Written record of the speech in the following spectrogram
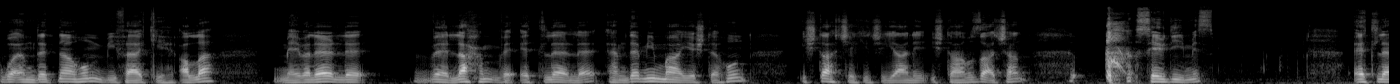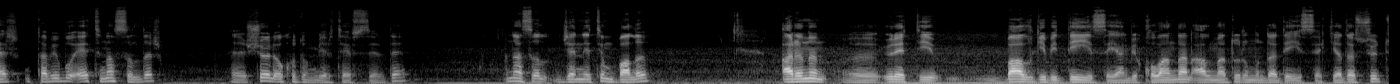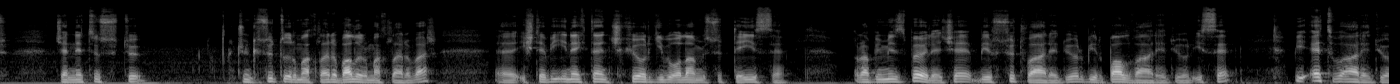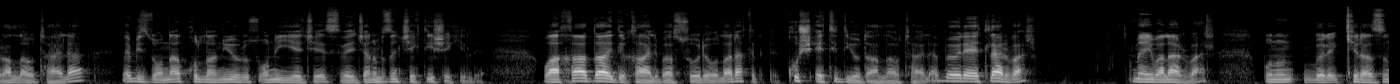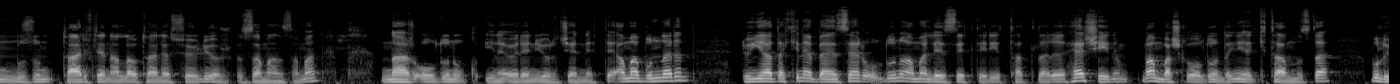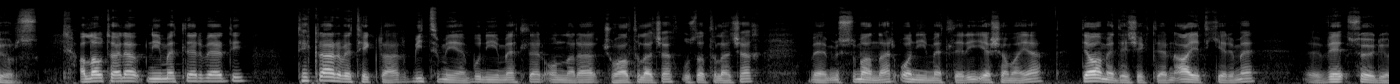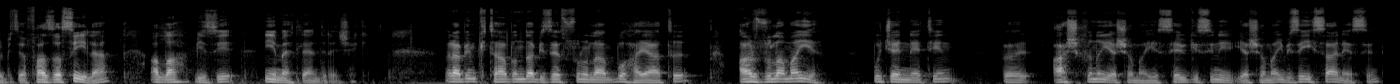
ve emdetnahum bi fakih. Allah meyvelerle ve lahm ve etlerle hem de mimma yeştehun iştah çekici yani iştahımızı açan sevdiğimiz etler. Tabi bu et nasıldır? Ee, şöyle okudum bir tefsirde. Nasıl cennetin balı arının e, ürettiği bal gibi değilse yani bir kovandan alma durumunda değilsek ya da süt cennetin sütü çünkü süt ırmakları bal ırmakları var e, işte bir inekten çıkıyor gibi olan bir süt değilse Rabbimiz böylece bir süt var ediyor, bir bal var ediyor ise bir et var ediyor Allahu Teala ve biz de ondan kullanıyoruz, onu yiyeceğiz ve canımızın çektiği şekilde. Vakadaydı galiba sure olarak kuş eti diyordu Allahu Teala. Böyle etler var, meyveler var. Bunun böyle kirazın, muzun tariflerini Allahu Teala söylüyor zaman zaman. Nar olduğunu yine öğreniyoruz cennette. Ama bunların dünyadakine benzer olduğunu ama lezzetleri, tatları, her şeyinin bambaşka olduğunu da yine kitabımızda buluyoruz. Allahu Teala nimetler verdi. Tekrar ve tekrar bitmeyen bu nimetler onlara çoğaltılacak, uzatılacak ve Müslümanlar o nimetleri yaşamaya devam edeceklerini ayet-i kerime e, ve söylüyor bize fazlasıyla Allah bizi nimetlendirecek. Rabbim kitabında bize sunulan bu hayatı arzulamayı, bu cennetin böyle aşkını yaşamayı, sevgisini yaşamayı bize ihsan etsin.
